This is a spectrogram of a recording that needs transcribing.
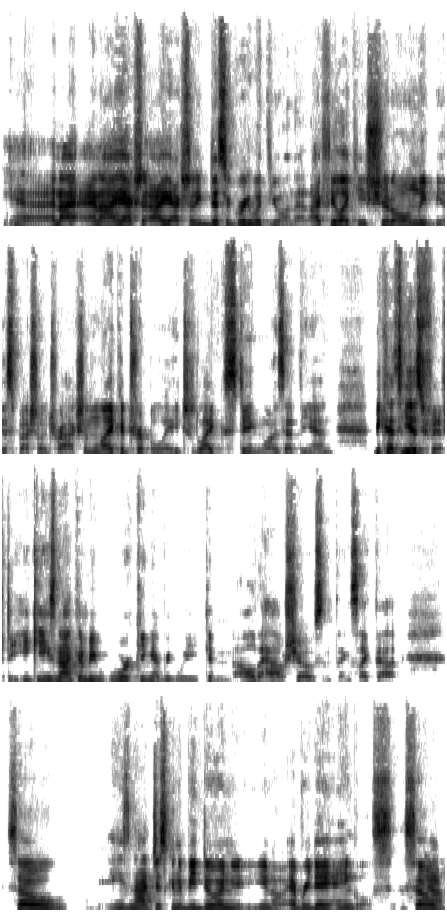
Yeah and i and i actually i actually disagree with you on that. I feel like he should only be a special attraction like a triple h like sting was at the end because he is 50 he, he's not going to be working every week and all the house shows and things like that. So he's not just going to be doing you know everyday angles. So yeah.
